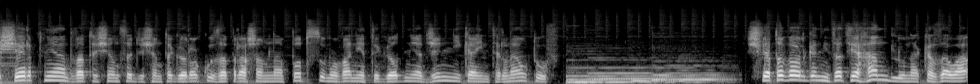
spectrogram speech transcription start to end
sierpnia 2010 roku zapraszam na podsumowanie tygodnia Dziennika Internautów. Światowa Organizacja Handlu nakazała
